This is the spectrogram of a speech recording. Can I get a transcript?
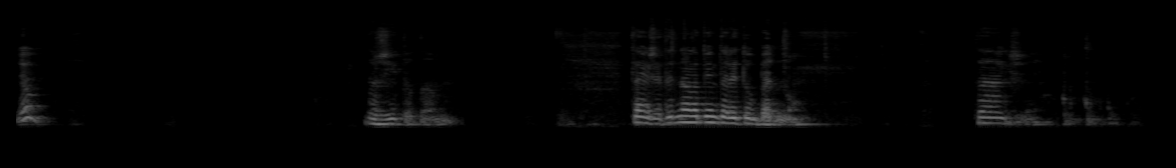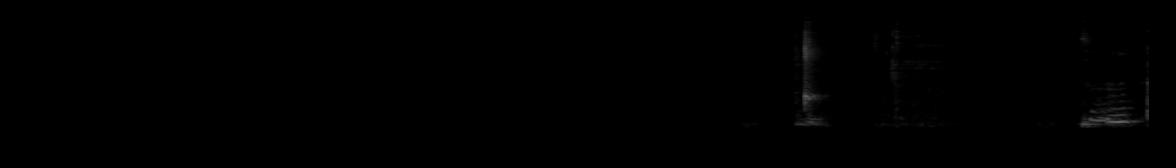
Jo. Drží to tam. Takže teď nalepím tady tu bednu. Takže. Tak.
